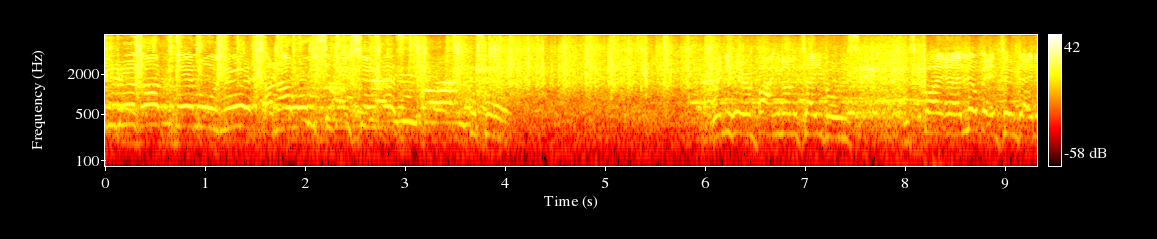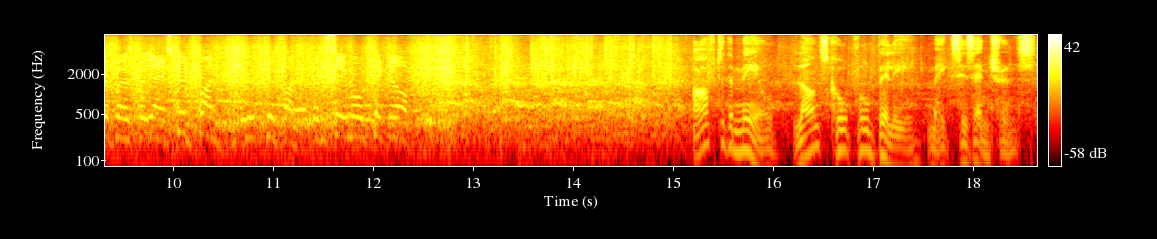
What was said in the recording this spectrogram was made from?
We work hard for them all year, and now obviously they serve us. When you hear them banging on the tables, it's quite a little bit intimidating at first, but yeah, it's good fun. Good, good fun. Good to see them all kicking off. After the meal, Lance Corporal Billy makes his entrance.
